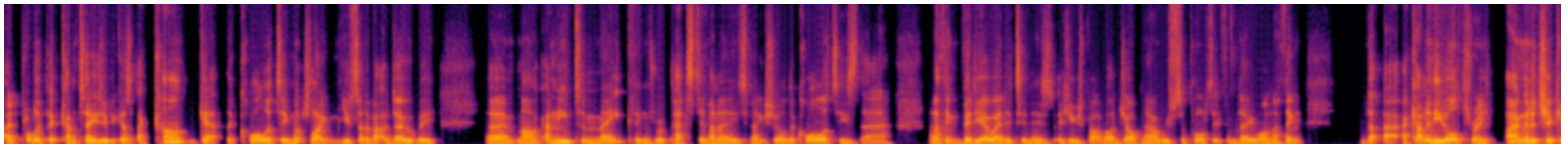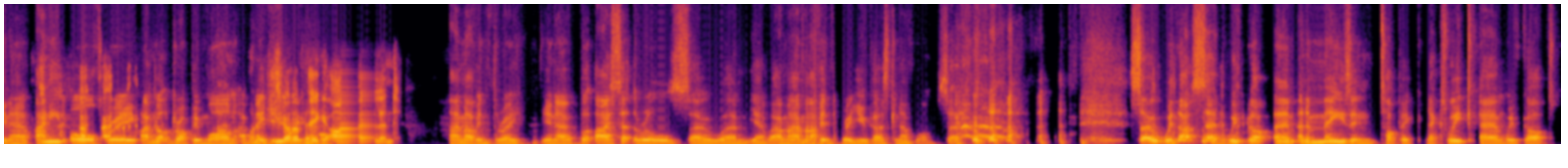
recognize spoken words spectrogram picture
I'd probably pick Camtasia because I can't get the quality, much like you said about Adobe um, Mark, I need to make things repetitive and I need to make sure the quality's there. And I think video editing is a huge part of our job now. We've supported it from day one. I think that I kind of need all three. I'm going to chicken out. I need all three. I'm not dropping one. I've made He's got a big island. I'm having three, you know, but I set the rules. So um, yeah, I'm, I'm having three. You guys can have one. So, so with that said, we've got um, an amazing topic next week. Um, we've got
